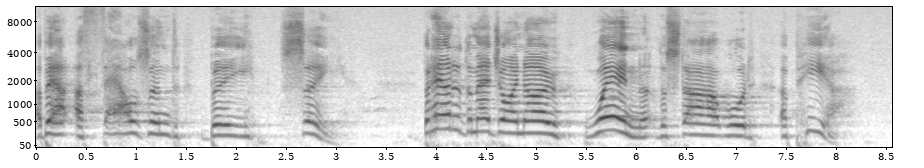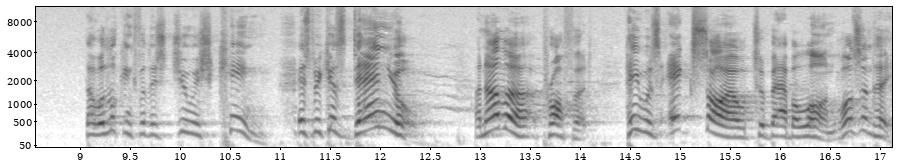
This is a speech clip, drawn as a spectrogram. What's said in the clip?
about 1000 BC. But how did the Magi know when the star would appear? They were looking for this Jewish king. It's because Daniel, another prophet, he was exiled to Babylon, wasn't he?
